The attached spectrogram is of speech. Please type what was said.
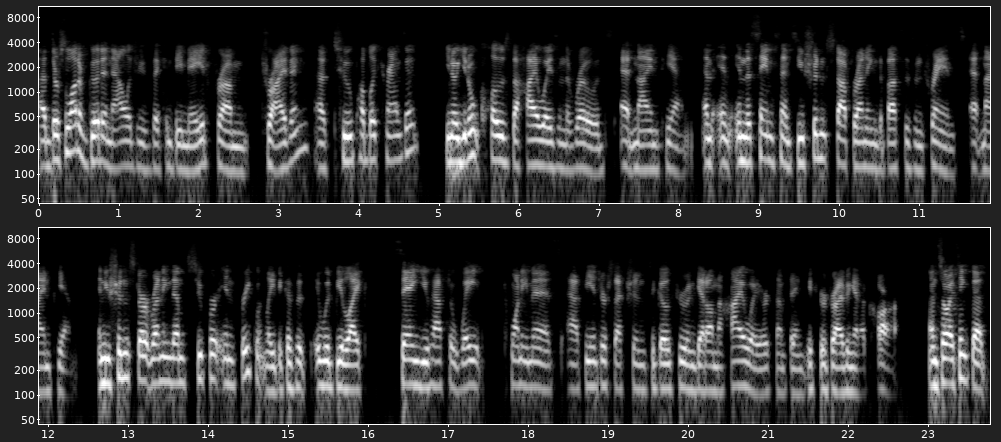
Uh, there's a lot of good analogies that can be made from driving uh, to public transit you know, you don't close the highways and the roads at 9 p.m. And in, in the same sense, you shouldn't stop running the buses and trains at 9 p.m. And you shouldn't start running them super infrequently because it's, it would be like saying you have to wait 20 minutes at the intersection to go through and get on the highway or something if you're driving in a car. And so I think that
